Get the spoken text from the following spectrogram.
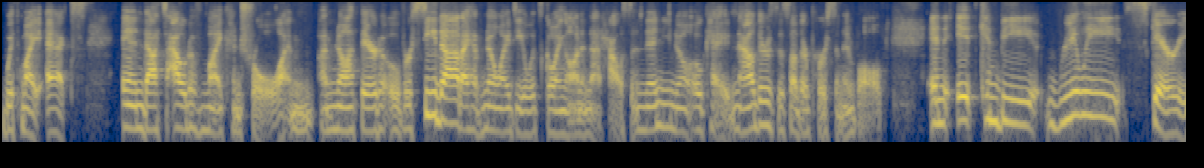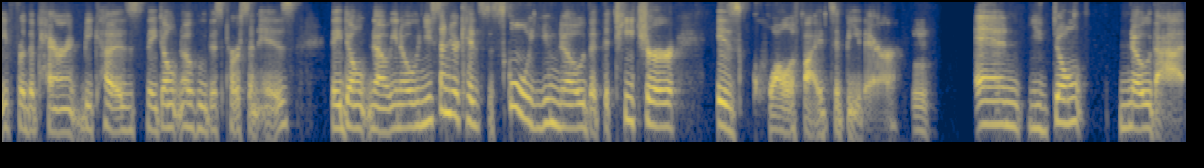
with my ex and that's out of my control. I'm i'm not there to oversee that. I have no idea what's going on in that house. And then you know okay now there's this other person involved. And it can be really scary for the parent because they don't know who this person is. They don't know you know when you send your kids to school you know that the teacher is qualified to be there. Mm. and you don't know that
